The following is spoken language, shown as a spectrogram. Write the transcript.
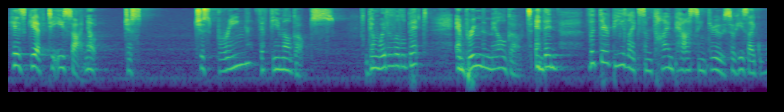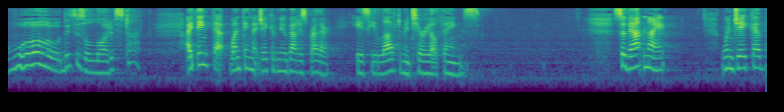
his gift to Esau. No, just, just bring the female goats. Then wait a little bit and bring the male goats. And then let there be like some time passing through. So he's like, whoa, this is a lot of stuff. I think that one thing that Jacob knew about his brother is he loved material things. So that night, when Jacob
